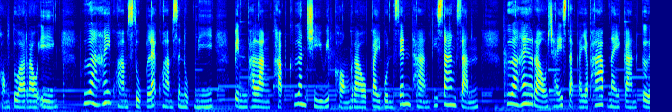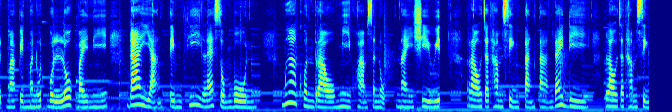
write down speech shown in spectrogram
ของตัวเราเอง พื่อให้ความสุขและความสนุกนี้ เป็นพลังขับเคลื่อนชีวิตของเราไปบนเส้นทางที่สร้างสรรค์ เพื่อให้เราใช้ศักยภาพในการเกิดมาเป็นมนุษย์บนโลกใบนี้ ได้อย่างเต็มที่และสมบูรณ์ เมื่อคนเรามีความสนุกในชีวิต เราจะทำสิ่งต่างๆได้ดี เราจะทำสิ่ง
